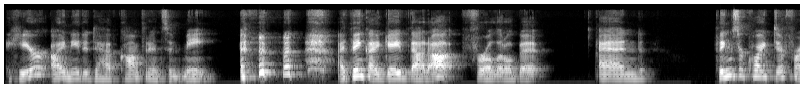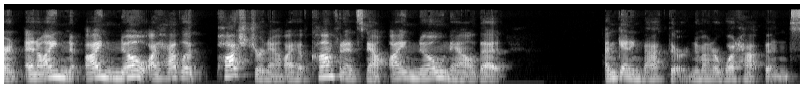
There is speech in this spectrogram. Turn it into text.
here I needed to have confidence in me. I think I gave that up for a little bit and things are quite different and I I know I have like posture now. I have confidence now. I know now that I'm getting back there no matter what happens.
